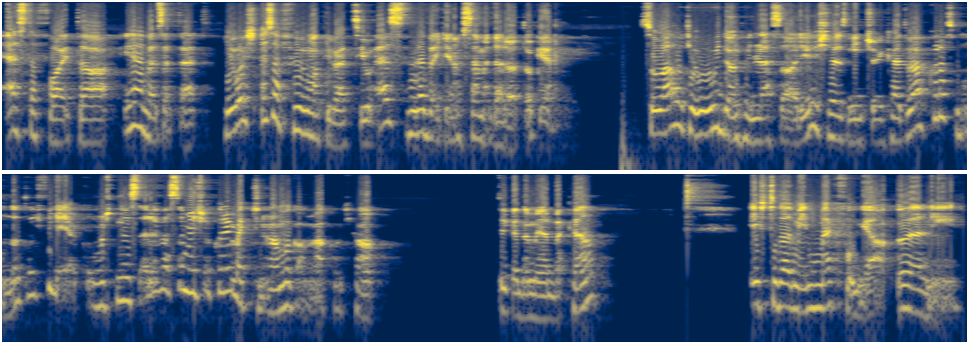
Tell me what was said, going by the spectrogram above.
ezt a fajta élvezetet. Jó, és ez a fő motiváció, ez lebegyen a szemed előtt, oké? Okay? Szóval, hogyha úgy dönt, hogy leszarja, és ez nincsen kedve, akkor azt mondod, hogy figyelj, akkor most én ezt előveszem, és akkor én megcsinálom magamnak, hogyha téged nem érdekel. És tudod, mint meg fogja ölni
